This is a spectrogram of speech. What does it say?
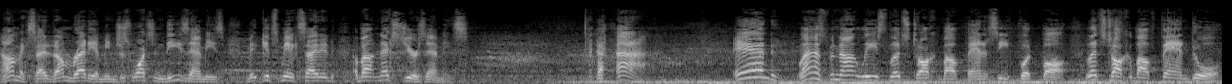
I'm excited. I'm ready. I mean, just watching these Emmys gets me excited about next year's Emmys. and last but not least, let's talk about fantasy football. Let's talk about FanDuel.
